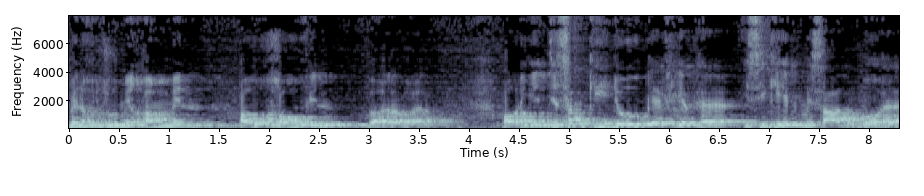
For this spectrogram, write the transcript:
من ہجوم غم من او خوف وغیرہ وغیرہ۔ اور یہ جسم کی جو کیفیت ہے، اسی کی ایک مثال وہ ہے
